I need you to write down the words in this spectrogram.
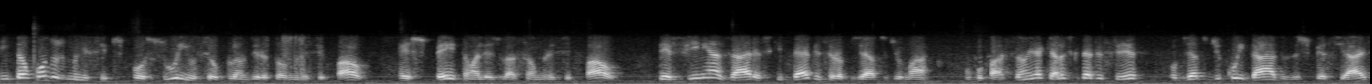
Então, quando os municípios possuem o seu plano diretor municipal, respeitam a legislação municipal, definem as áreas que devem ser objeto de uma ocupação e aquelas que devem ser objeto de cuidados especiais,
